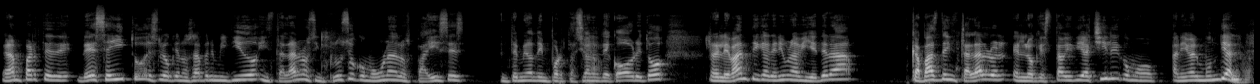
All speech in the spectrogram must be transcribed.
gran parte de, de ese hito es lo que nos ha permitido instalarnos incluso como uno de los países en términos de importaciones de cobre y todo, relevante y que ha tenido una billetera capaz de instalarlo en, lo que está hoy día Chile como a nivel mundial. Ajá.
